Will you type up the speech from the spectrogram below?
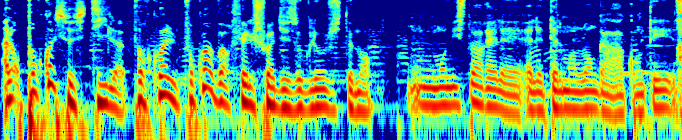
Alors, pourquoi ce style? Pourquoi, pourquoi avoir fait le choix du Zouglou, justement? Mon histoire, elle est, elle est tellement longue à raconter. C'est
